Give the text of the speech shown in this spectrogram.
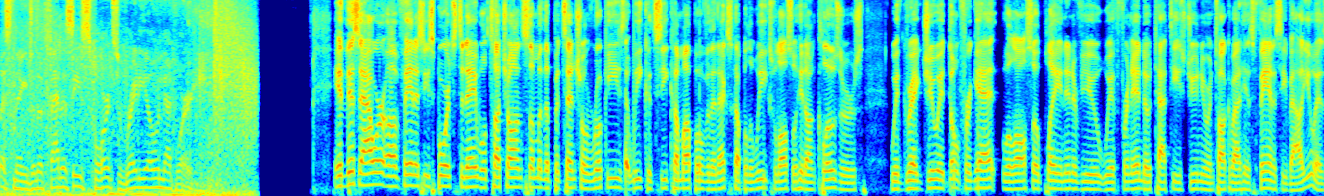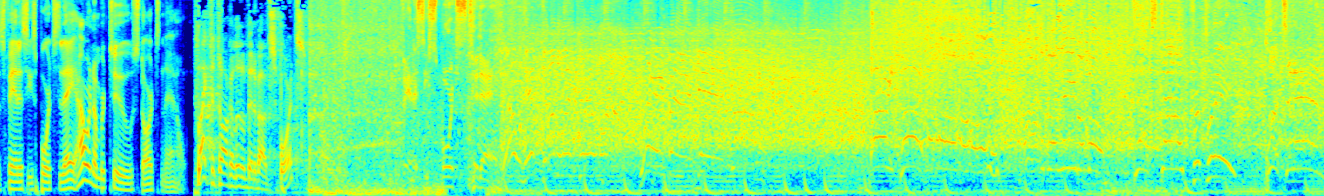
You're listening to the Fantasy Sports Radio Network. In this hour of fantasy sports today, we'll touch on some of the potential rookies that we could see come up over the next couple of weeks. We'll also hit on closers with Greg Jewett. Don't forget, we'll also play an interview with Fernando Tatis Jr. and talk about his fantasy value as fantasy sports today. Hour number two starts now. I'd like to talk a little bit about sports. Fantasy sports today. Well hit down for three. Puts it in.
